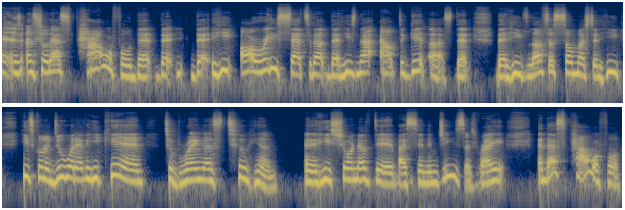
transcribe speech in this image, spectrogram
and, and so that's powerful that that that he already sets it up that he's not out to get us that that he loves us so much that he he's going to do whatever he can to bring us to him and he sure enough did by sending Jesus, right? And that's powerful.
